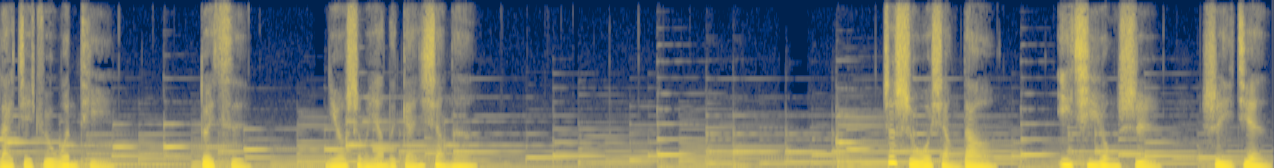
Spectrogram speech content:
来解决问题，对此你有什么样的感想呢？这使我想到，意气用事是一件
